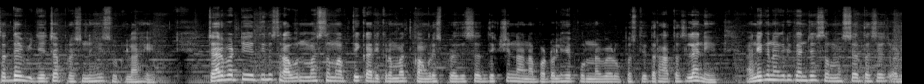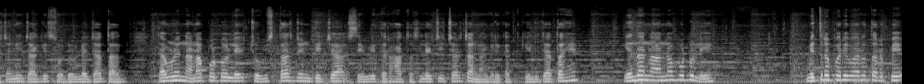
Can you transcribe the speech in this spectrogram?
सध्या विजेचा प्रश्नही सुटला आहे. चारबट्टी येथील श्रावण मास समाप्ती कार्यक्रमात काँग्रेस प्रदेशाध्यक्ष नाना पटोले हे पूर्ण वेळ उपस्थित राहत असल्याने अनेक नागरिकांच्या समस्या तसेच अडचणी जागी सोडवल्या जातात. त्यामुळे नाना पटोले चोवीस तास जनतेच्या सेवेत राहत असल्याची चर्चा नागरिकात केली जात आहे. यंदा नाना पटोले मित्रपरिवारातर्फे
